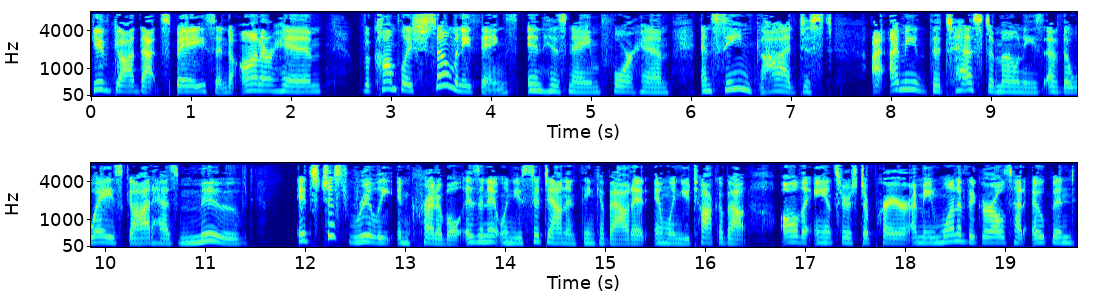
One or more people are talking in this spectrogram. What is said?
give God that space and to honor Him. We've accomplished so many things in His name for Him and seeing God just, I, I mean, the testimonies of the ways God has moved it's just really incredible, isn't it, when you sit down and think about it and when you talk about all the answers to prayer. I mean, one of the girls had opened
